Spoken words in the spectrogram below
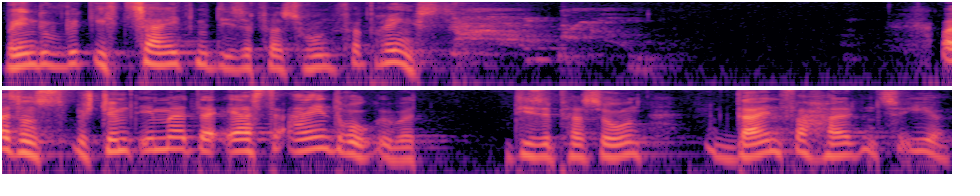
wenn du wirklich Zeit mit dieser Person verbringst. Weil sonst bestimmt immer der erste Eindruck über diese Person dein Verhalten zu ihr.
